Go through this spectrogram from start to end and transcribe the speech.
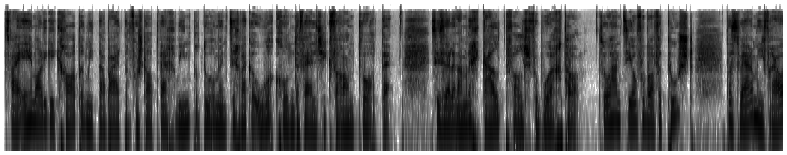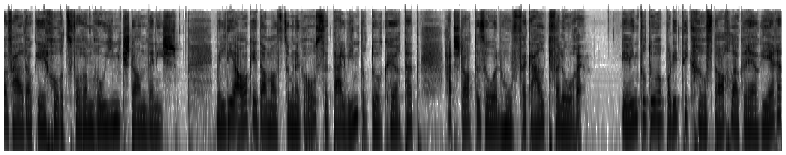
Zwei ehemalige Kadermitarbeiter von Stadtwerk Winterthur müssen sich wegen Urkundenfälschung verantworten. Sie sollen nämlich Geld falsch verbucht haben. So haben sie offenbar vertuscht, dass die Wärme Frauenfeld AG kurz vor dem Ruin gestanden ist. Weil die AG damals zu einem grossen Teil Winterthur gehört hat, hat die Stadt so einen Haufen Geld verloren. Wie Winterthurer Politiker auf die Anklage reagieren,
